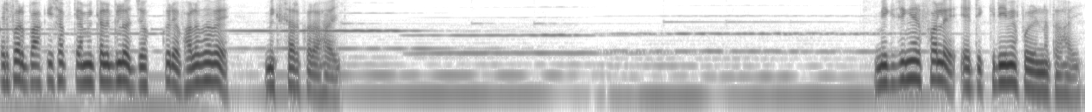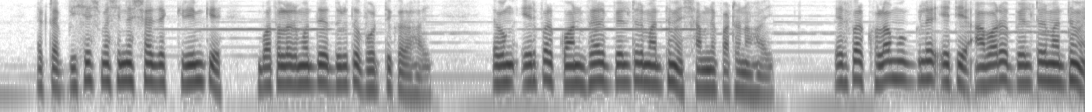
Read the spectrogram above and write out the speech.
এরপর বাকি সব কেমিক্যালগুলো যোগ করে ভালোভাবে মিক্সার করা হয়। মিক্সিংয়ের ফলে এটি ক্রিমে পরিণত হয়। একটা বিশেষ মেশিনের সাহায্যে ক্রিমকে বোতলের মধ্যে দ্রুত ভর্তি করা হয় এবং এরপর কনভেয়ার বেল্টের মাধ্যমে সামনে পাঠানো হয়। এরপর খোলা মুখগুলো এটি আবারও বেল্টের মাধ্যমে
